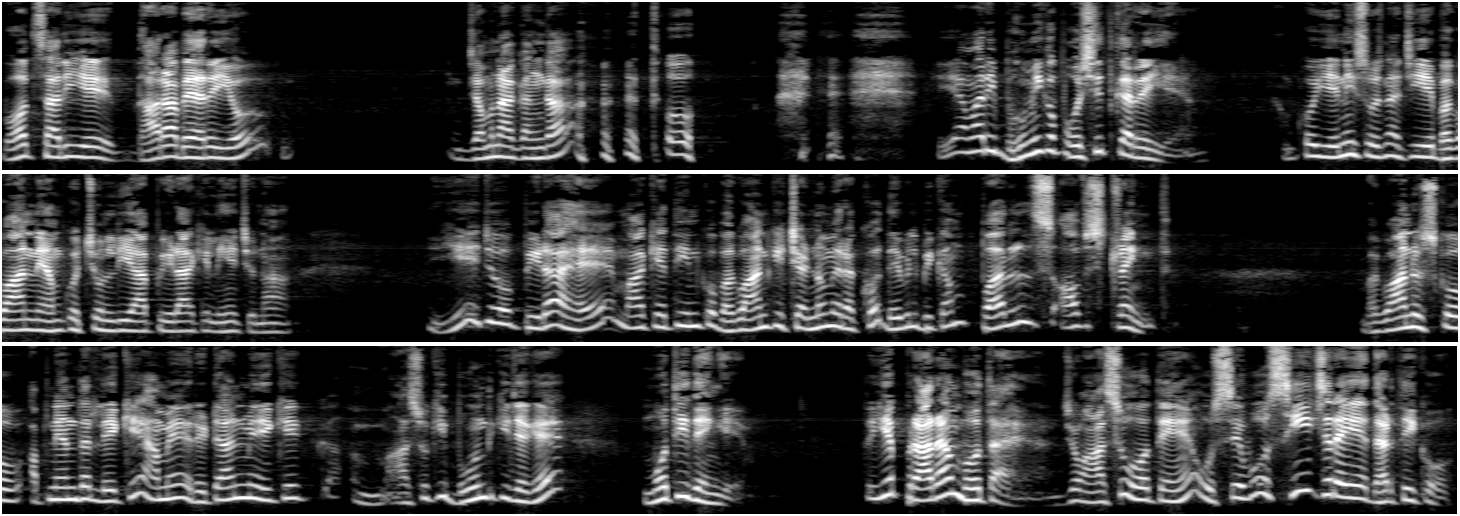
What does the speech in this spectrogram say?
बहुत सारी ये धारा बह रही हो, जमुना गंगा तो ये हमारी भूमि को पोषित कर रही है। हमको ये नहीं सोचना चाहिए, भगवान ने हमको चुन लिया, पीड़ा के लिए चुना। ये जो पीड़ा है, माँ कहती इनको भगवान की चरणों में रखो they will become pearls of strength भगवान उसको अपने अंदर लेके हमें रिटर्न में एक एक आँसू की बूंद की जगह मोती देंगे। तो ये प्रारंभ होता है। जो आँसू होते हैं, उससे वो सींच रहे हैं धरती को।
